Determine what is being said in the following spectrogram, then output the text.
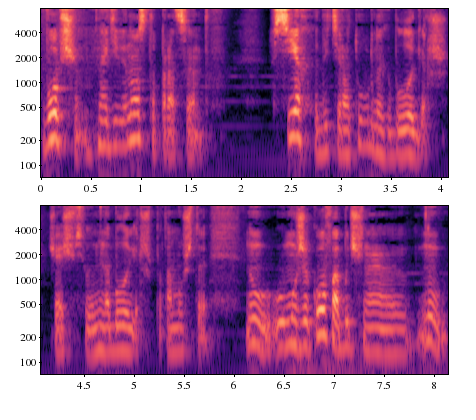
В общем, на 90% всех литературных блогерш, чаще всего именно блогерш, потому что, ну, у мужиков обычно, ну,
